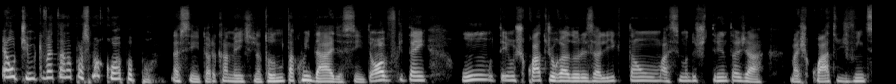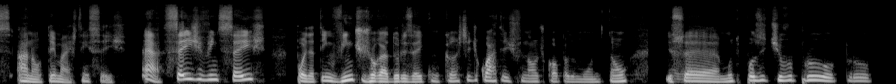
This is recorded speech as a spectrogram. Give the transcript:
é um time que vai estar na próxima Copa, pô. Assim, teoricamente, né? Todo mundo tá com idade, assim. Então, óbvio que tem um, tem uns quatro jogadores ali que estão acima dos 30 já. Mas quatro de 20. Ah, não, tem mais, tem seis. É, seis de 26. Pô, ainda tem 20 jogadores aí com cancha de quarta de final de Copa do Mundo. Então, isso é, é muito positivo pro, pro,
